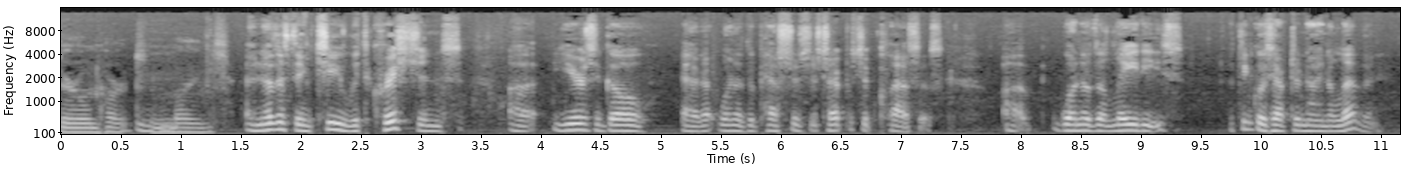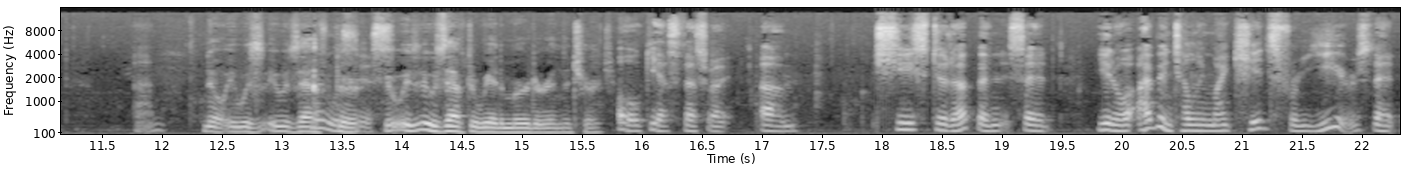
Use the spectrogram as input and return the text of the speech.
their own hearts and Mhm. minds. Another thing too with Christians, uh, years ago at one of the pastors' discipleship classes, uh, one of the ladies, I think it was after 9/11. Um, No, it was it was after was it was it was after we had a murder in the church. oh yes, that's right. Um, she stood up and said, "You know, I've been telling my kids for years that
